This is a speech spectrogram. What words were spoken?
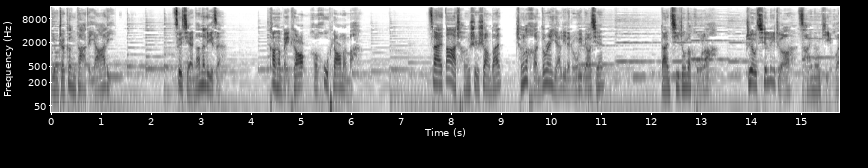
有着更大的压力。最简单的例子，看看北漂和沪漂们吧。在大城市上班成了很多人眼里的荣誉标签，但其中的苦辣，只有亲历者才能体会。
